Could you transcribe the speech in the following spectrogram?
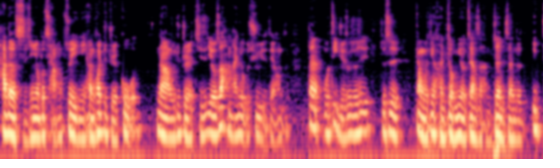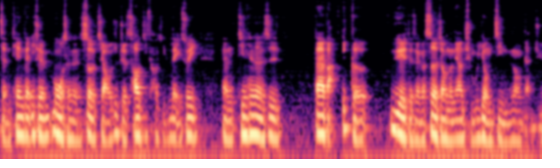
它的时间又不长，所以你很快就觉得过了。那我就觉得其实有时候还蛮有趣的这样子，但我自己觉得就是就是，但我已经很久没有这样子很认真的一整天跟一群陌生人社交，我就觉得超级超级累，所以嗯今天真的是大家把一个月的整个社交能量全部用尽的那种感觉。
